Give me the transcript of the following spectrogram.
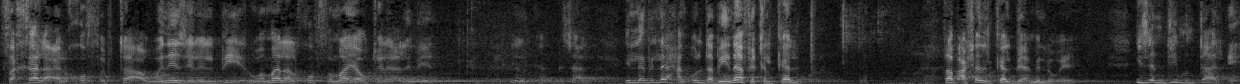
فخلع الخف بتاعه ونزل البير وملى الخف مية وطلع لمين؟ للكلب. سهل إلا بالله هنقول ده بينافق الكلب. طب عشان الكلب يعمل له إيه؟ اذا دي منتهى الإيه؟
